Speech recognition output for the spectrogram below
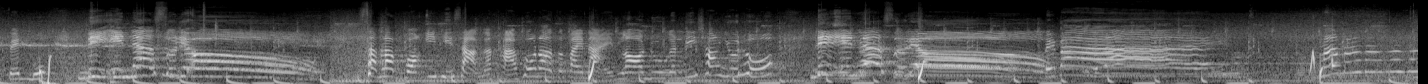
จ Facebook The Inner Studio สำหรับ Walk EP 3 นะคะ พวกเราจะไปไหนรอดูกันที่ช่อง YouTube The Inner Studio บ๊ายบาย มามามามามา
